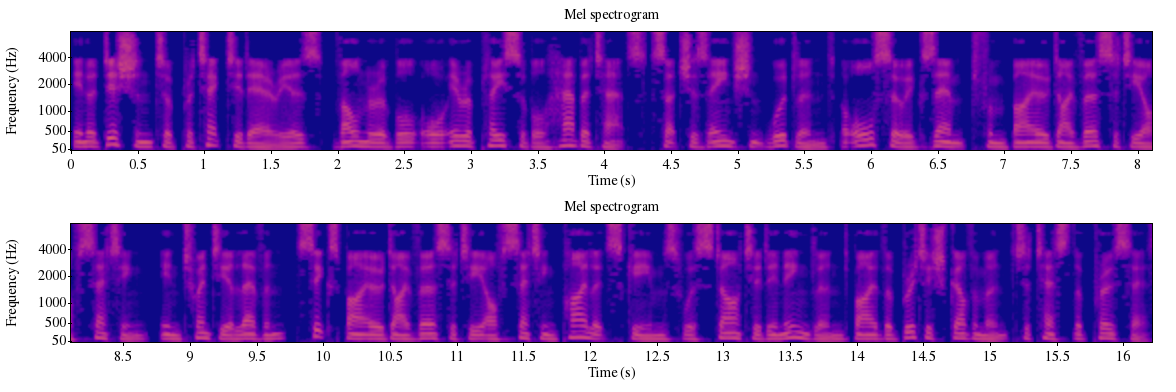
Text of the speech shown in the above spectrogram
In addition to protected areas, vulnerable or irreplaceable habitats such as ancient woodland are also exempt from biodiversity offsetting. In 2011, six biodiversity offsetting pilot schemes were started in England by the British government to test the process.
